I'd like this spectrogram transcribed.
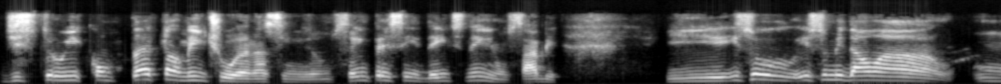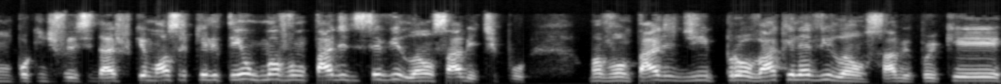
destruir completamente o ano, assim, sem precedentes nenhum, sabe? E isso, isso me dá uma, um pouquinho de felicidade, porque mostra que ele tem alguma vontade de ser vilão, sabe? Tipo, uma vontade de provar que ele é vilão, sabe? Porque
